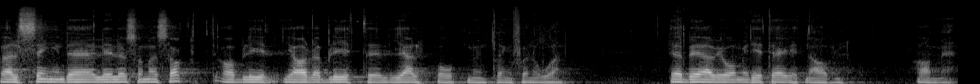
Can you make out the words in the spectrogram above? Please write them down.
velsign det lille som er sagt, og bli, ja, det blir til hjelp og oppmuntring for noen. Det ber vi om i ditt eget navn. Amen.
